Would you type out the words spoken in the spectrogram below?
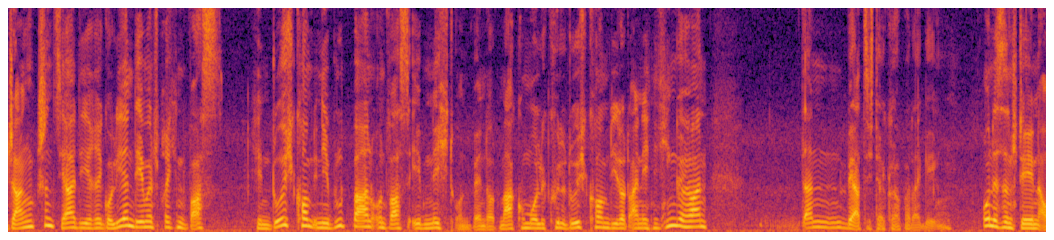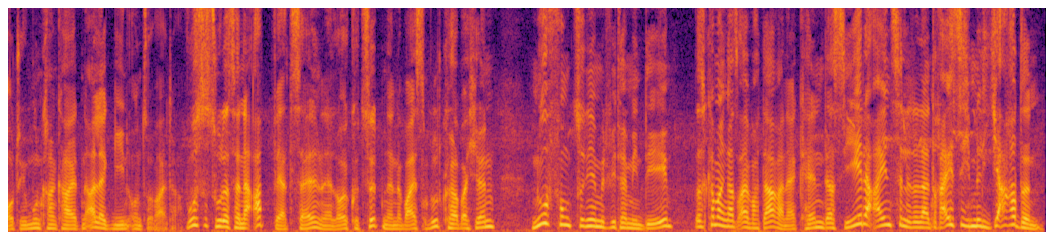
Junctions, ja, die regulieren dementsprechend, was hindurchkommt in die Blutbahn und was eben nicht. Und wenn dort Makromoleküle durchkommen, die dort eigentlich nicht hingehören, dann wehrt sich der Körper dagegen. Und es entstehen Autoimmunkrankheiten, Allergien und so weiter. Wusstest du, dass deine Abwehrzellen, deine Leukozyten, deine weißen Blutkörperchen, nur funktionieren mit Vitamin D? Das kann man ganz einfach daran erkennen, dass jede einzelne deiner 30 Milliarden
